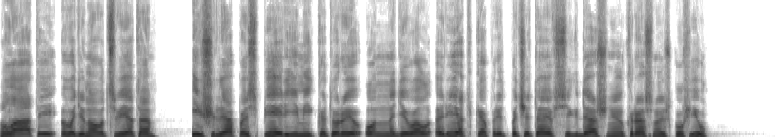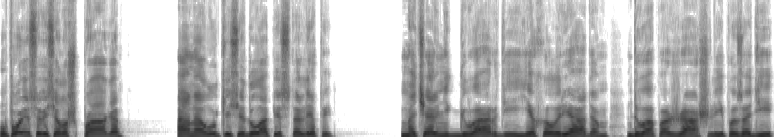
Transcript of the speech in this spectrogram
латы водяного цвета и шляпа с перьями, которые он надевал редко, предпочитая всегдашнюю красную скуфью. У пояса висела шпага, а на луке седла пистолеты. Начальник гвардии ехал рядом, два пажа шли позади,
